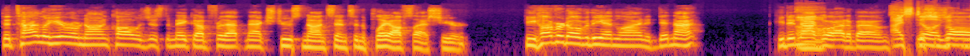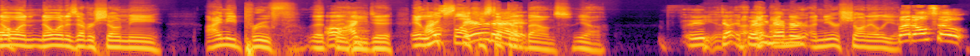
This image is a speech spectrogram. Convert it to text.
The Tyler Herro non-call was just to make up for that Max Strus nonsense in the playoffs last year. He hovered over the end line. It did not. He did not Oh, go out of bounds. I still, all- no one, no one has ever shown me. I need proof that, Oh, that he I- did. It I looks like he stepped out it. of bounds. Yeah, It, do- uh, but he a- a never. near, a near Sean Elliott. But also,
